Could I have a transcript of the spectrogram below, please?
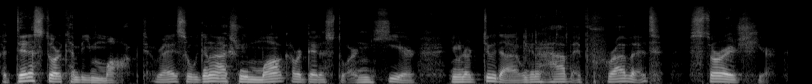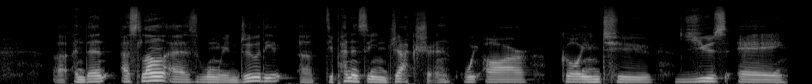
a data store can be mocked, right? So we're gonna actually mock our data store. And here, in order to do that, we're gonna have a private storage here. Uh, and then as long as when we do the uh, dependency injection, we are going to use a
